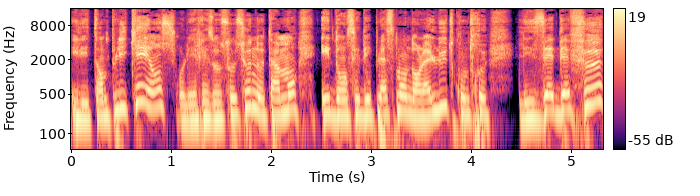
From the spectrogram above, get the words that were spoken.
Il est impliqué hein, sur les réseaux sociaux notamment et dans ses déplacements dans la lutte contre les ZFE.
